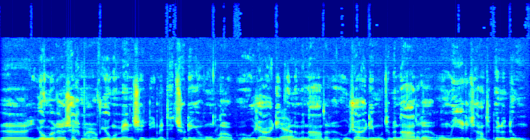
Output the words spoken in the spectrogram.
eh, jongeren, zeg maar, of jonge mensen die met dit soort dingen rondlopen, hoe zou je die Ja. kunnen benaderen? Hoe zou je die moeten benaderen om hier iets aan te kunnen doen?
